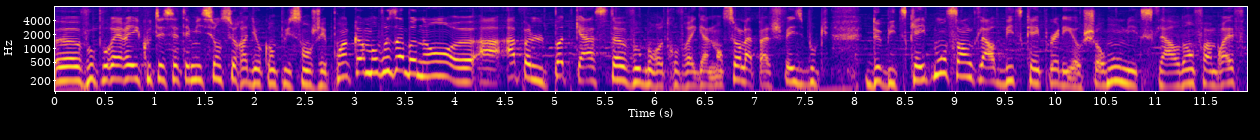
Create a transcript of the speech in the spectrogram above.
euh, vous pourrez réécouter cette émission sur radiocampusangers.com en vous abonnant euh, à Apple Podcast. Vous me retrouverez également sur la page Facebook de Beatscape, mon SoundCloud, Beatscape Radio Show, mon Mixcloud. Enfin bref,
